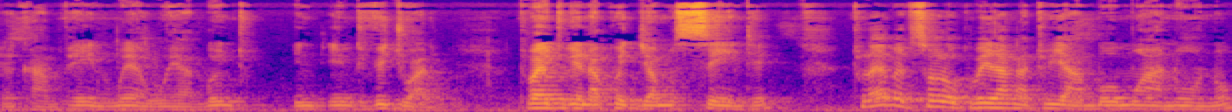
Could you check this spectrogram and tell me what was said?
a campaign where we are going to in, individually twali tugenda kwejjamu ssente tulabe tusobola okubeera nga tuyamba omwana ono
